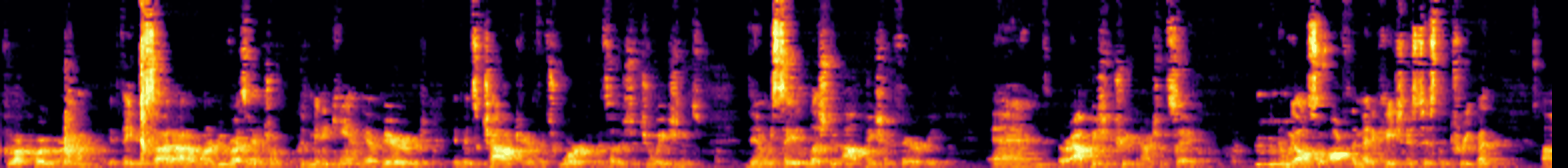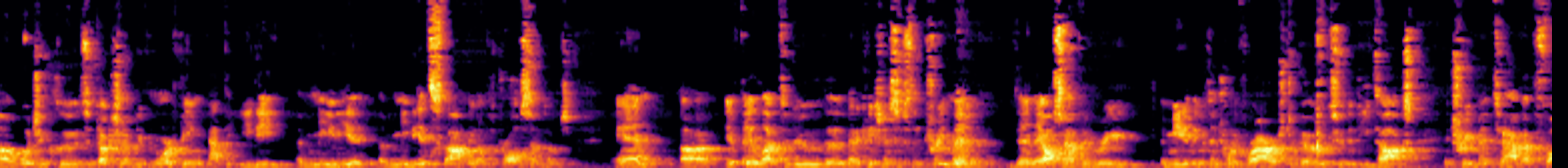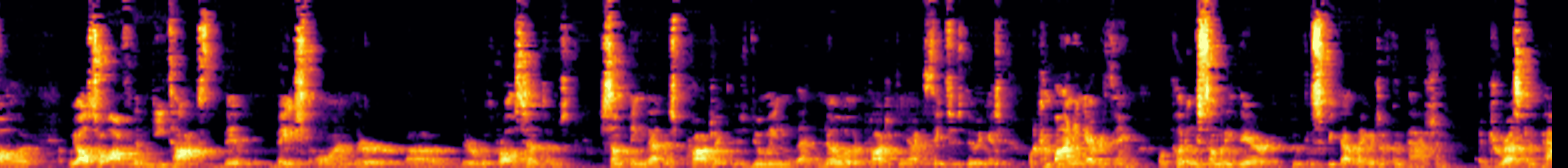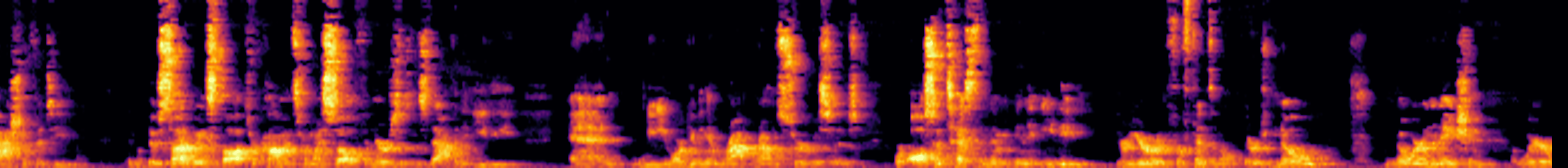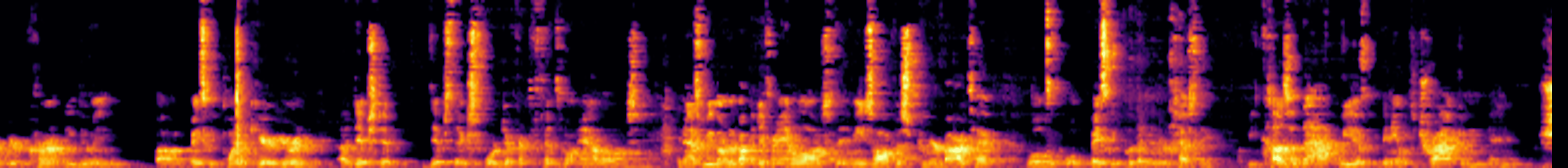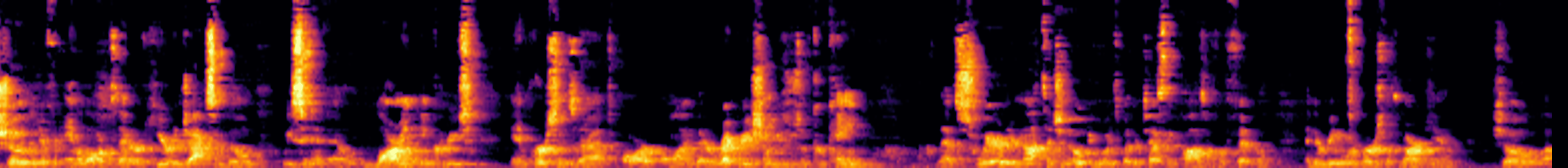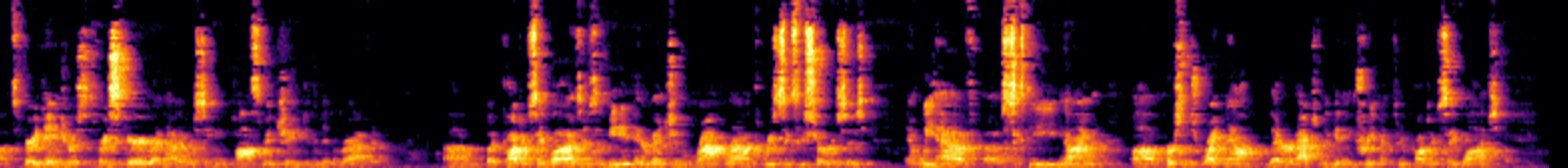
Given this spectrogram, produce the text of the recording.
through our program. If they decide, I don't want to do residential, because many can't, they have barriers. If it's childcare, if it's work, if it's other situations, then we say, let's do outpatient therapy, and or outpatient treatment, I should say. And we also offer the medication assisted treatment uh, which includes induction of buprenorphine at the ED, immediate, immediate stopping of withdrawal symptoms. And uh, if they elect to do the medication-assisted treatment, then they also have to agree immediately within 24 hours to go to the detox and treatment to have that followed. We also offer them detox based on their, uh, their withdrawal symptoms. Something that this project is doing that no other project in the United States is doing is we're combining everything. We're putting somebody there who can speak that language of compassion, address compassion fatigue, those sideways thoughts or comments from myself, the nurses, and staff at the ED, and we are giving them wraparound services. We're also testing them in the ED, their urine for fentanyl. There is no nowhere in the nation where we're currently doing uh, basically point of care urine uh, dipstick, dipsticks for different fentanyl analogs. And as we learn about the different analogs, the ME's office, Premier Biotech, will, will basically put that into their testing. Because of that, we have been able to track and, and show the different analogs that are here in Jacksonville. We've seen an alarming increase in persons that are on that are recreational users of cocaine that swear they're not touching opioids, but they're testing positive for fentanyl, and they're being reversed with Narcan. So uh, it's very dangerous. It's very scary right now that we're seeing possibly a change in the demographic. Um, but Project Save Lives is immediate intervention, wraparound 360 services, and we have uh, 69 uh, persons right now that are actually getting treatment through Project Save Lives.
